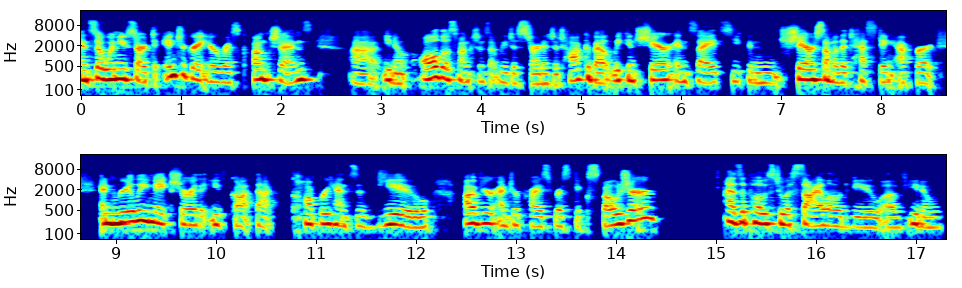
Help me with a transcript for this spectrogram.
And so when you start to integrate your risk functions, uh, you know, all those functions that we just started to talk about, we can share insights, you can share some of the testing effort and really make sure that you've got that comprehensive view of your enterprise risk exposure as opposed to a siloed view of you know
